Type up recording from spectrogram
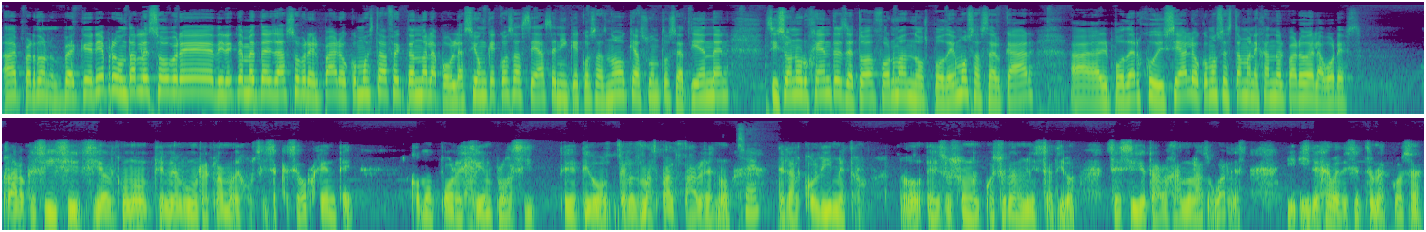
ay, perdón, quería preguntarle sobre, directamente ya sobre el paro, cómo está afectando a la población, qué cosas se hacen y qué cosas no, qué asuntos se atienden, si son urgentes, de todas formas, nos podemos acercar al Poder Judicial o cómo se está manejando el paro de labores. Claro que sí, si, si alguno tiene algún reclamo de justicia que sea urgente, como por ejemplo así, eh, digo, de los más palpables, ¿no? Sí. Del alcoholímetro eso es una cuestión administrativa. Se sigue trabajando las guardias. Y, déjame decirte una cosa,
